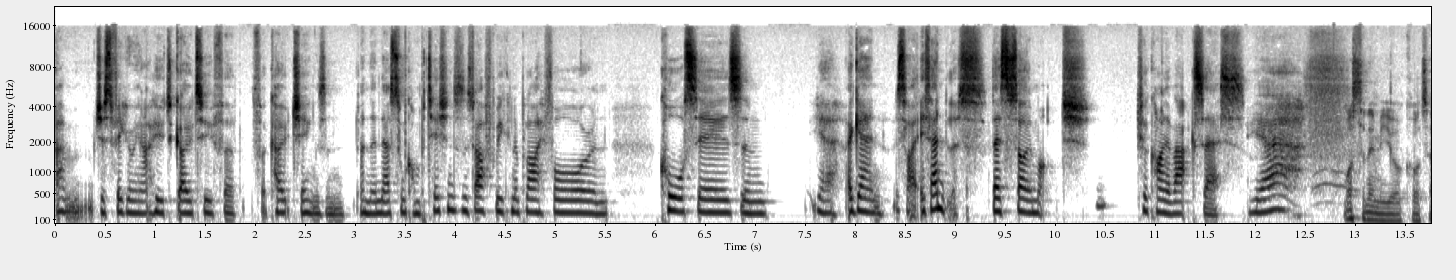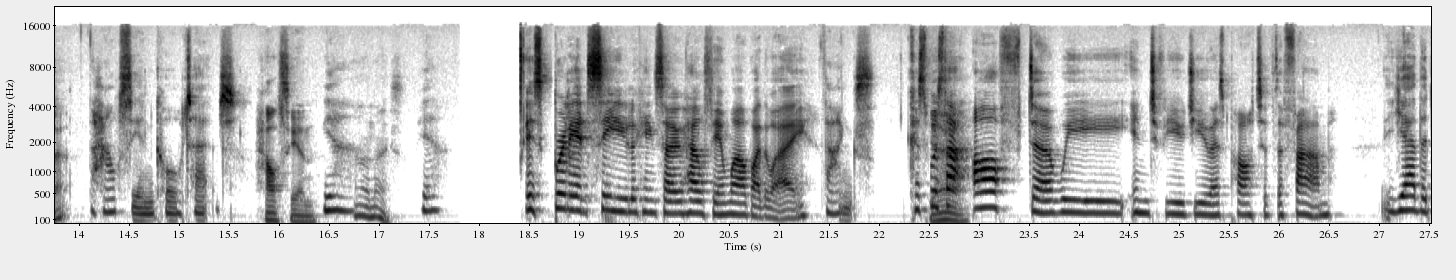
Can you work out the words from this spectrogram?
um, just figuring out who to go to for, for coachings, and, and then there's some competitions and stuff we can apply for, and courses, and yeah, again, it's like it's endless. There's so much to kind of access. Yeah. What's the name of your quartet? The Halcyon Quartet. Halcyon. Yeah, Oh, nice. yeah. It's brilliant to see you looking so healthy and well, by the way. Thanks. Because was Yeah. that after we interviewed you as part of the fam? Yeah, the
